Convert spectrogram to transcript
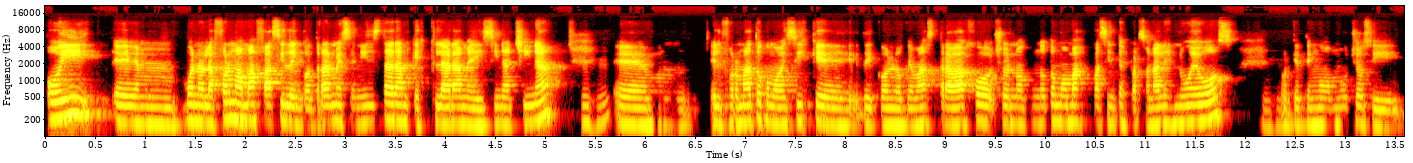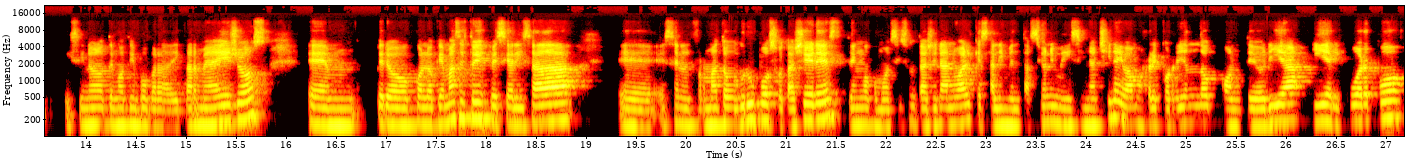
hoy, em, bueno, la forma más fácil de encontrarme es en Instagram, que es Clara Medicina China. Em, el formato, como decís, que de, con lo que más trabajo, yo no, tomo más pacientes personales nuevos, porque tengo muchos y, si no, no tengo tiempo para dedicarme a ellos. Em, pero con lo que más estoy especializada eh, es en el formato grupos o talleres. Tengo, como decís, un taller anual que es alimentación y medicina china y vamos recorriendo con teoría y el cuerpo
